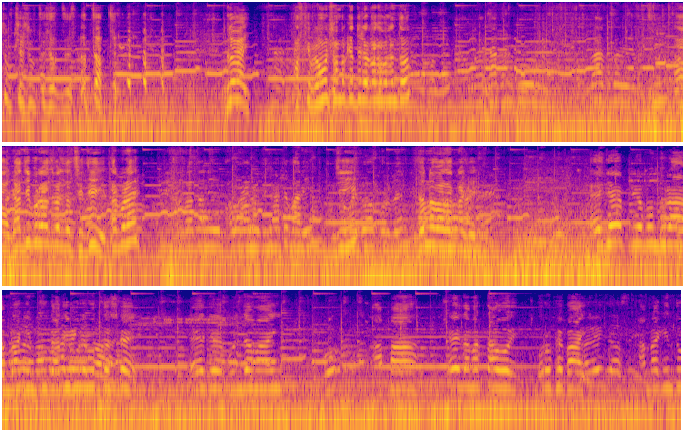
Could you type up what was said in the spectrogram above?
চুপছে চুপতে চাচ্ছে চাচ্ছে। দুলা ভাই আজকে ভ্রমণ সম্পর্কে দুটো কথা বলেন তো। হ্যাঁ গাজীপুর রাজবাড়ি যাচ্ছি। জি তারপরে? আমরা জানি ভালোভাবে ফিরতে পারি। জি। করবেন। ধন্যবাদ আপনাকে। এই যে প্রিয় বন্ধুরা আমরা কিন্তু গাজীপুরের উদ্দেশ্যে এই যে গুঞ্জামাই ও আপা এই যে আমার তাওই ওরফে ভাই আমরা কিন্তু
